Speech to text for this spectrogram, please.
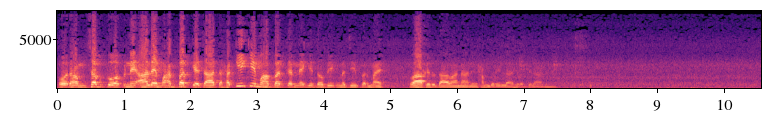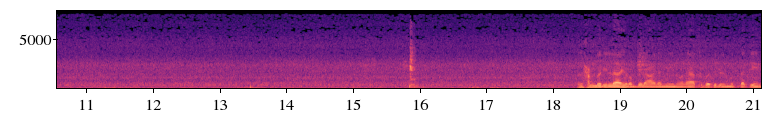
اور ہم سب کو اپنے اہل محبت کے ساتھ حقیقی محبت کرنے کی توفیق نصیب فرمائے۔ واخر دعوانا الحمد للہ رب العالمین۔ الحمد لله رب العالمين والعاقبة للمتقين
